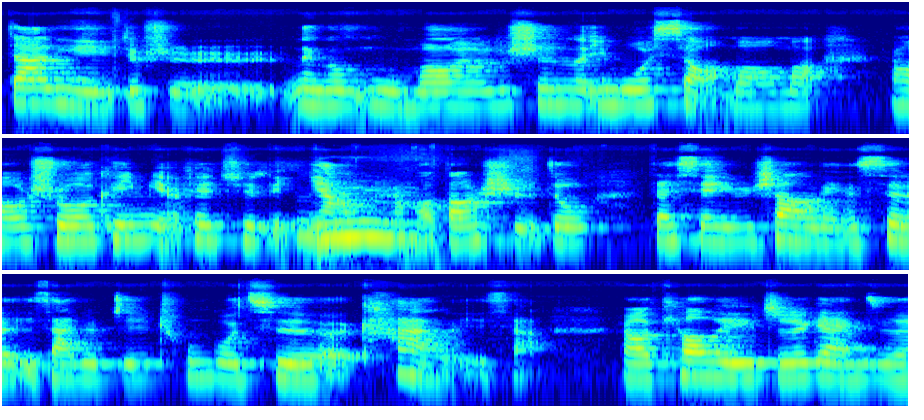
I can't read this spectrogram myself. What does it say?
家里就是那个母猫，然后就生了一窝小猫嘛，然后说可以免费去领养，然后当时就在闲鱼上联系了一下，就直接冲过去看了一下，然后挑了一只感觉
